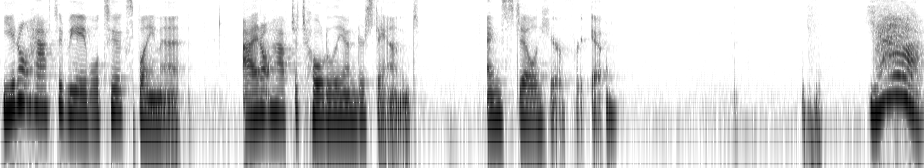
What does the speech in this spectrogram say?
You don't have to be able to explain it. I don't have to totally understand. I'm still here for you. Yeah.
